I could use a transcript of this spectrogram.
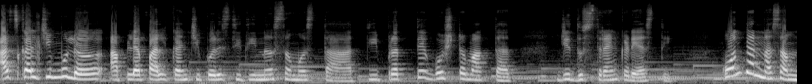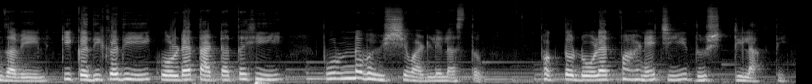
आजकालची मुलं आपल्या पालकांची परिस्थिती न समजता ती प्रत्येक गोष्ट मागतात जी दुसऱ्यांकडे असते. कोण त्यांना समजावेल की कधी कधी कोरड्या ताटातही पूर्ण भविष्य वाढलेलं असतं? फक्त डोळ्यात पाहण्याची दृष्टी लागते.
